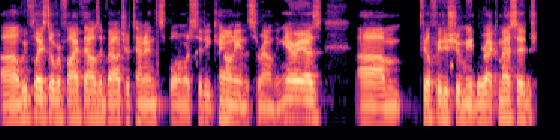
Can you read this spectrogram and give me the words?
Uh, we've placed over 5,000 voucher tenants, Baltimore City County and the surrounding areas. Um, feel free to shoot me a direct message.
